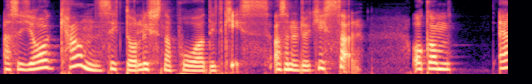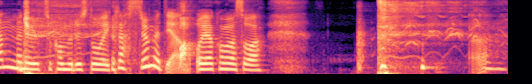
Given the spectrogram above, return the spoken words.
alltså jag kan sitta och lyssna på ditt kiss, alltså när du kissar. Och om en minut så kommer du stå i klassrummet igen och jag kommer vara så...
